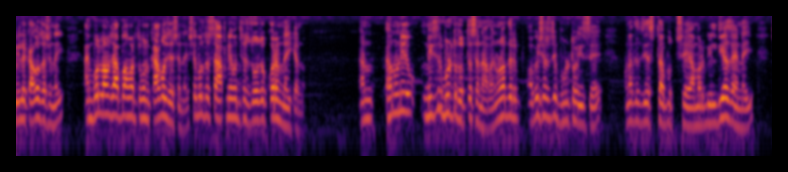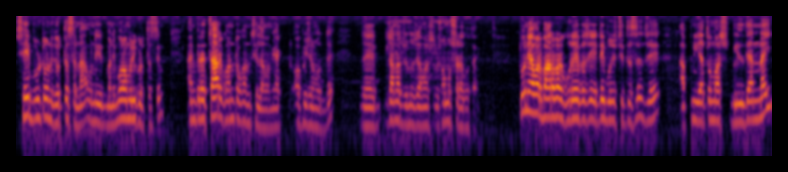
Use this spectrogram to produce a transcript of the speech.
বিলে কাগজ আসে নাই। আমি বললাম যে, আপু, আমার তো কোনো কাগজ আসে নাই। সে বলতেছে, আপনি আমাদের সাথে যোগাযোগ করেন নাই কেন? এখন- উনি নিজের ভুলটা ধরতেছে না। মানে ওনাদের অফিসের যে ভুলটা হয়েছে ওনাদের যে স্টাফ হচ্ছে, আমার বিল দেওয়া যায় নাই, সেই ভুলটা উনি ধরতেছে না। উনি মানে মোরামুরি করতেছে। আমি প্রায় চার ঘণ্টা ওখানে ছিলাম আমি এক অফিসের মধ্যে, যে জানার জন্য যে আমার আসলে সমস্যাটা কোথায়। তো উনি আমার বারবার ঘুরে এসে এটাই বুঝে চিতেছে যে, আপনি এত মাস বিল দেন নাই,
